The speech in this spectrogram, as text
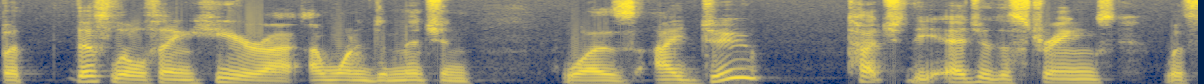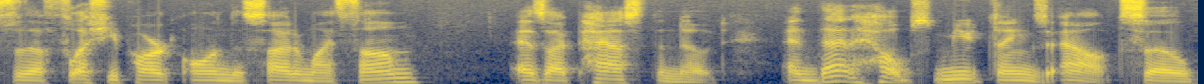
but this little thing here I, I wanted to mention was I do touch the edge of the strings with the fleshy part on the side of my thumb as I pass the note, and that helps mute things out. So.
